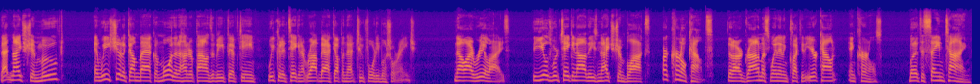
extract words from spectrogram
That nitrogen moved, and we should have come back with more than 100 pounds of V15. We could have taken it right back up in that 240 bushel range. Now I realize the yields we're taking out of these nitrogen blocks are kernel counts that our agronomists went in and collected ear count and kernels. But at the same time,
